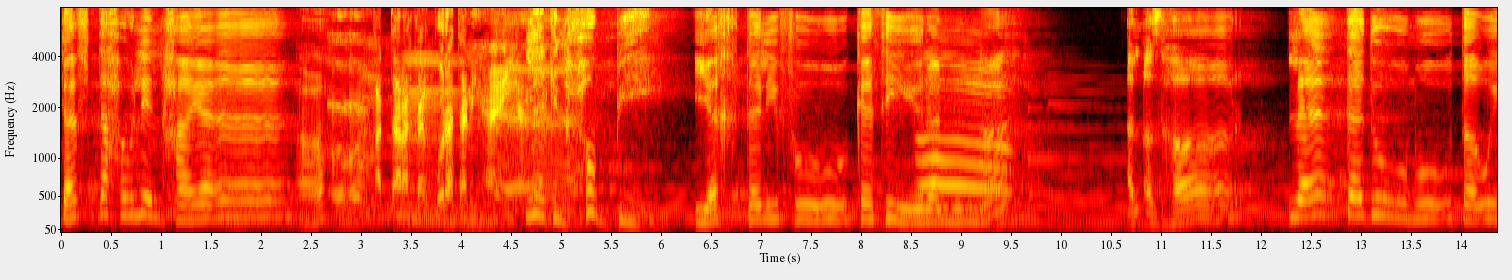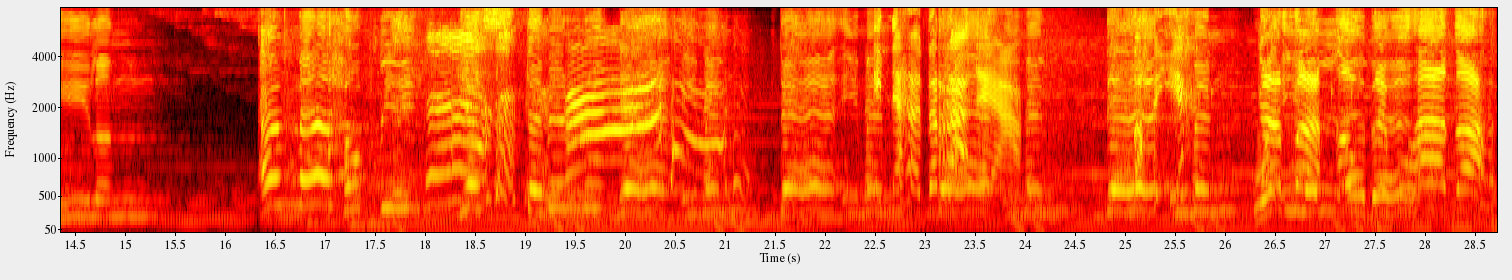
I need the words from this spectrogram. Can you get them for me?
تفتح للحياة. قد ترك الكرة نهائيا. لكن حبي يختلف كثيرا. الأزهار لا تدوم طويلا. أما حبي يستمر دائما دائما إن هذا رائع دائما وإلى الأبد. هذا.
